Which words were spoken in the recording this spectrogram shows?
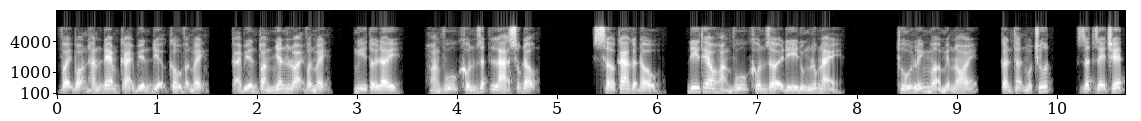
vậy bọn hắn đem cải biến địa cầu vận mệnh, cải biến toàn nhân loại vận mệnh, nghĩ tới đây, hoàng vũ khôn rất là xúc động. Sở ca gật đầu, đi theo hoàng vũ khôn rời đi đúng lúc này. Thủ lĩnh mở miệng nói, cẩn thận một chút, rất dễ chết.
